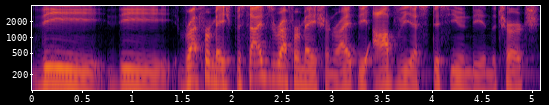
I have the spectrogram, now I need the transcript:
the the Reformation, besides the Reformation, right? The obvious disunity in the church.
